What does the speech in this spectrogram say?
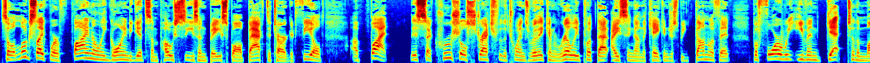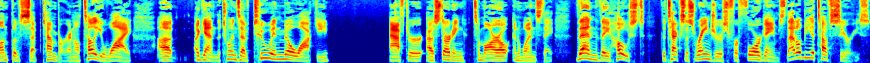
so it looks like we're finally going to get some postseason baseball back to target field uh, but this is a crucial stretch for the Twins where they can really put that icing on the cake and just be done with it before we even get to the month of September. And I'll tell you why. Uh, again, the Twins have two in Milwaukee, after uh, starting tomorrow and Wednesday. Then they host the Texas Rangers for four games. That'll be a tough series.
